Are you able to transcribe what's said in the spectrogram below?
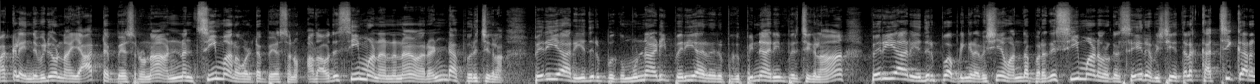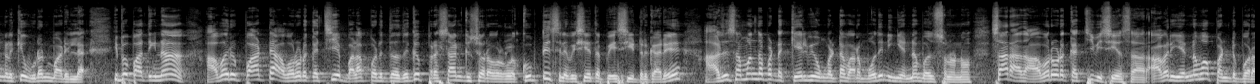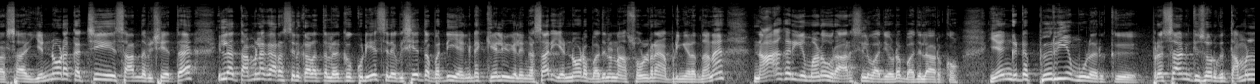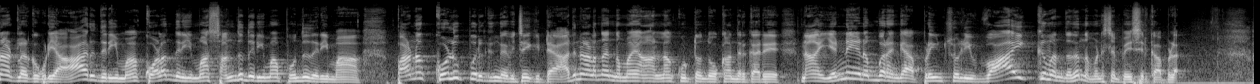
மக்களை இந்த வீடியோ நான் யார்கிட்ட பேசணும்னா அண்ணன் சீமான் அவள்கிட்ட பேசணும். அதாவது சீமான் அண்ணனை ரெண்டாக பிரிச்சுக்கலாம். பெரியார் எதிர்ப்புக்கு முன்னாடி பெரியார் எதிர்ப்புக்கு பின்னாடியும் பிரிச்சுக்கலாம். பெரியார் எதிர்ப்பு அப்படிங்கிற விஷயம் வந்த பிறகு சீமானவர்கள் செய்கிற விஷயத்தில் கட்சிக்காரங்களுக்கே உடன்பாடு இல்லை. இப்போ பார்த்தீங்கன்னா அவர் பாட்டை அவரோட கட்சியை பலப்படுத்துறதுக்கு பிரசாந்த் கிஷோர் அவர்களை கூப்பிட்டு சில விஷயத்தை பேசிகிட்டு இருக்காரு. அது சம்மந்தப்பட்ட கேள்வி உங்கள்கிட்ட வரும்போது நீங்கள் என்ன பதில் சொல்லணும்? சார் அது அவரோட கட்சி விஷயம் சார். அவர் என்னவோ பண்ணிட்டு போகிறார் சார். என்னோட கட்சி சார்ந்த விஷயத்த இல்லை தமிழக அரசியல் காலத்தில் இருக்கக்கூடிய சில விஷயத்தை பற்றி என்கிட்ட கேள்வி கேளுங்க. சார் என்னோட பதிலை நான் சொல்கிறேன் அப்படிங்கிறது தானே நாகரிகமான ஒரு அரசியல்வாதியோட பதிலாக இருக்கும். என்கிட்ட பெரிய மூளை இருக்குது பிரசாந்த் கிஷோருக்கு தமிழ்நாட்டில் இருக்கக்கூடிய ஆறு தெரியுமா குளம் தெரியுமா சந்து தெரியுமா பொந்து தெரியுமா? பண கொழுப்பு இருக்குங்க விஜய் கிட்ட. அதனால தான் இந்த மாதிரி ஆள்லாம் கூட்டு வந்து உட்காந்துருக்காரு நான் என்னையை நம்புகிறேங்க அப்படின்னு சொல்லி வாய்க்கு வந்ததை அந்த மனுஷன் பேசியிருக்காப்புல.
